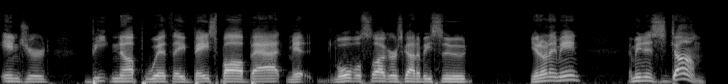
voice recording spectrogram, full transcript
injured, beaten up with a baseball bat, Louisville Slugger's got to be sued. You know what I mean? I mean, it's dumb.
